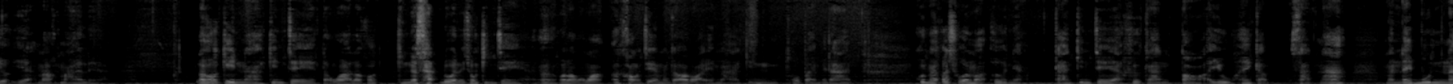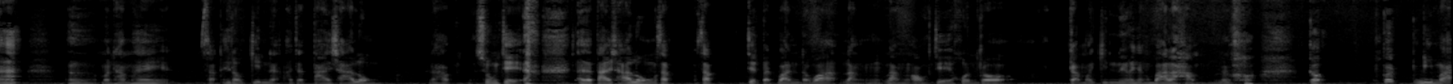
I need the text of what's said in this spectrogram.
เยอะแยะมากมายเลย เราก็กินนะกินเจ แต่ว่าเราก็กินเนื้อสัตว์ด้วยในช่วงกินเจเออเพราะเรามองว่าของเจมันก็อร่อยมาหากินทั่วไปไม่ได้ คุณแม่ก็ชวนว่าเออเนี่ยการกินเจอะคือการต่ออายุให้กับสัตว์นะ มันได้บุญนะเออมันทำให้สัตว์ที่เรากินเนี่ยอาจจะตายช้าลงนะครับ ช่วงเจ อาจจะตายช้าลงสักสักเจ็ดแปดวัน แต่ว่าหลังหลังออกเจคนก็กลับมากินเนื้ออย่างบ้าระห่ำแล้วก็ก็ ก็ดีมา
